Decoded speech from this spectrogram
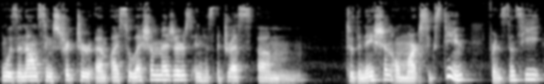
was announcing stricter um, isolation measures in his address um, to the nation on March 16, for instance, he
